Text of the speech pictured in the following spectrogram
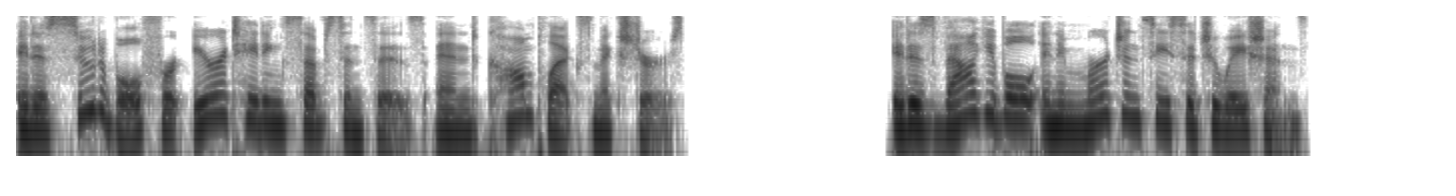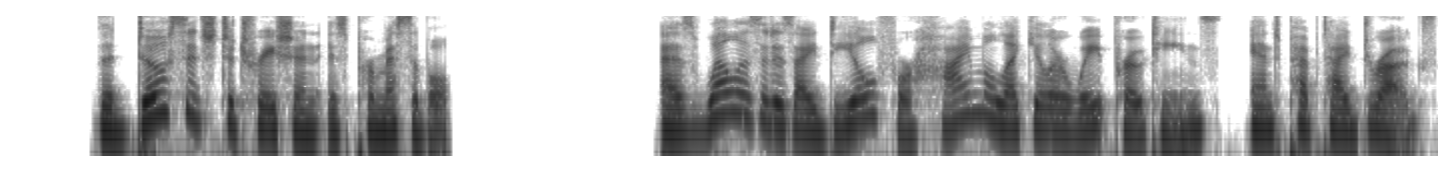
It is suitable for irritating substances and complex mixtures. It is valuable in emergency situations. The dosage titration is permissible as well as it is ideal for high molecular weight proteins and peptide drugs.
